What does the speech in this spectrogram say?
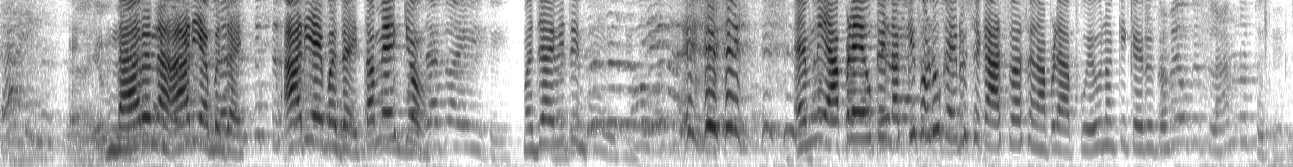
કાંઈ ના રે ના આર્યા બધાય. આર્યા બધાય. તમે કયો? મજા તો આવી હતી. મજા આવી હતી એમ નહીં આપણે એવું કઈ નક્કી થોડું કર્યું છે કે આશ્વાસન આપણે આપવું? એવું નક્કી કર્યું હતું તમે એવું કઈ પ્લાન નતું કર્યું.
